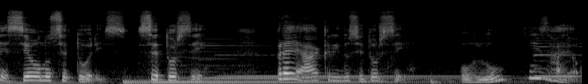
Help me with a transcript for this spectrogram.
Aconteceu nos setores Setor C, Pré-Acre do Setor C, por Lu e Israel.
